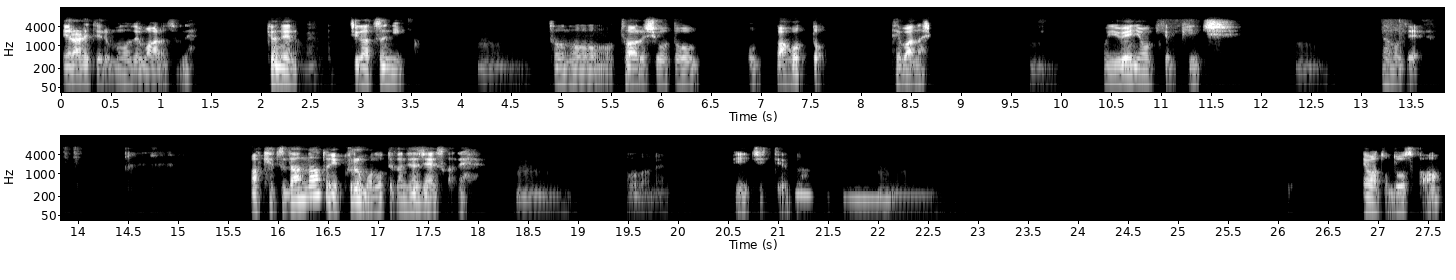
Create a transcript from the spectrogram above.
得られているものでもあるんですよね。去年そうだね。1月にうん。その、とある仕事をバゴッと手放し、うん。ゆえに起きてるピンチうん。なので、まあ決断の後に来るものって感じなんじゃないですかね。うん。そうだね。ピンチっていうのは。うん。ヤマトどうですか？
